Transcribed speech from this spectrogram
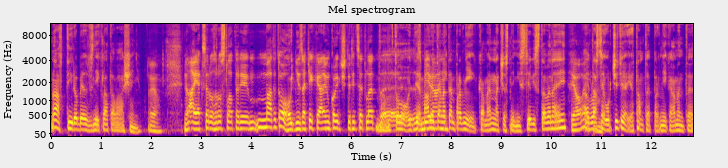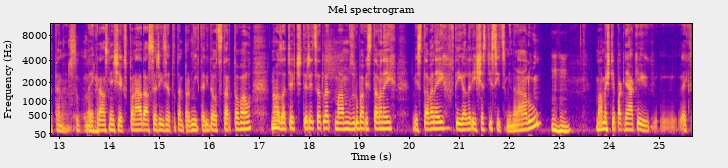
no a v té době vznikla ta vášeň. Jo. No a jak se rozrostla tedy, máte toho hodně za těch, já nevím kolik, 40 let Mám toho hodně, sbírání. máme tenhle ten první kamen na čestném místě vystavený jo, a vlastně tam. určitě je tam, to je první kámen, to je ten Super. nejkrásnější exponát, dá se říct, je to ten první, který to odstartoval. No a za těch 40 let mám zhruba vystavených, vystavených v té galerii 6 tisíc minerálů. Mm-hmm. Mám ještě pak nějaký ex,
